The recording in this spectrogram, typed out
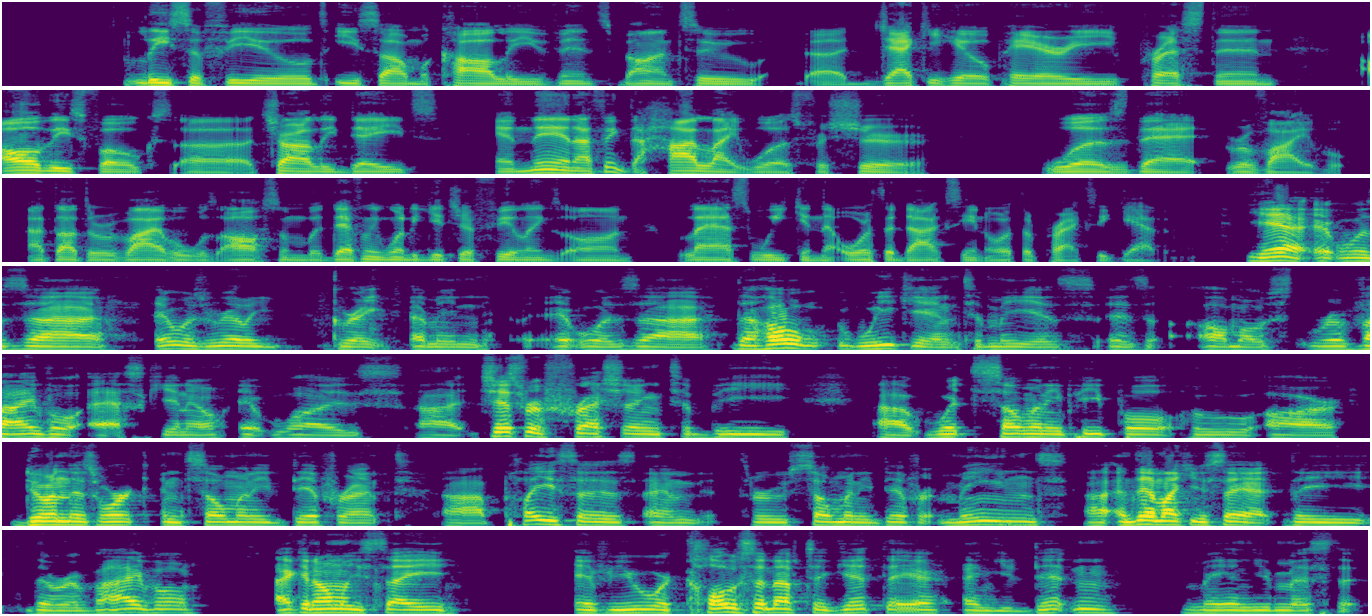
Lisa Fields, Esau McCaulley, Vince Bantu, uh, Jackie Hill Perry, Preston, all these folks, uh, Charlie Dates. And then I think the highlight was for sure was that revival. I thought the revival was awesome, but definitely want to get your feelings on last week in the Orthodoxy and Orthopraxy gathering. Yeah, it was uh it was really great. I mean, it was uh the whole weekend to me is is almost revival esque, you know. It was uh just refreshing to be uh, with so many people who are doing this work in so many different uh, places and through so many different means. Uh, and then, like you said, the the revival. I can only say, if you were close enough to get there and you didn't, man, you missed it.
